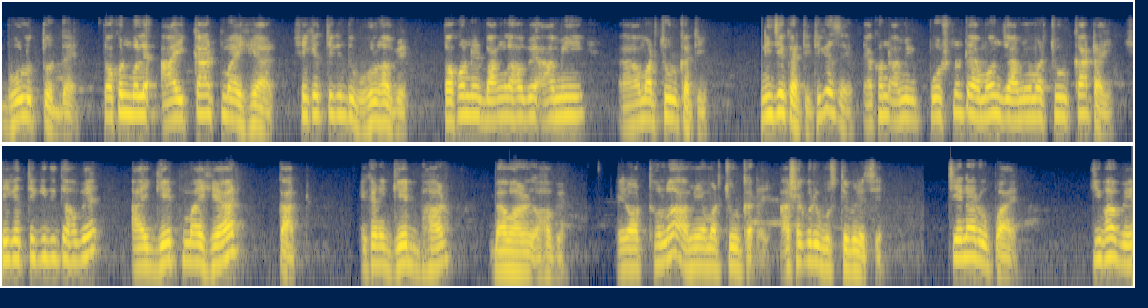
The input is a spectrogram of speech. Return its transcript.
ভুল উত্তর দেয়। তখন বলে আই কাট মাই হেয়ার সেক্ষেত্রে কিন্তু ভুল হবে। তখন এর বাংলা হবে, আমি আমার চুল কাটি। নিজে কাটি, ঠিক আছে? এখন আমি প্রশ্নটা এমন যে, আমি আমার চুল কাটাই। সেক্ষেত্রে কি দিতে হবে? I get my hair cut. এখানে গেট ভার ব্যবহার হবে। এর অর্থ হলো আমি আমার চুল কাটাই। আশা করি বুঝতে পেরেছি। চেনার উপায়। কীভাবে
